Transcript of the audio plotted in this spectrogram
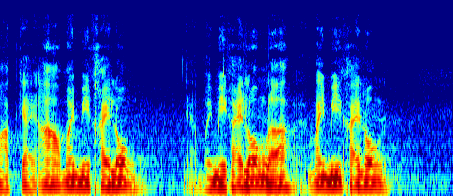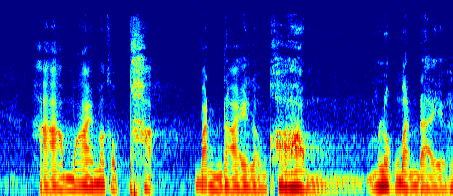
มัครใจอ้าวไม่มีใครลง ไม่มีใครลงเหรอไม่มีใครลง หาไม้มาก็ผักบันไดลงข้ามลงบันไดไ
